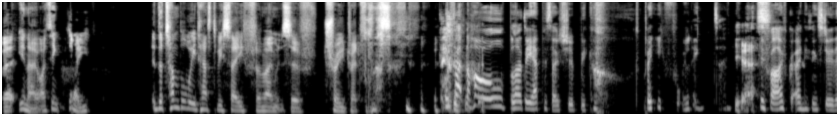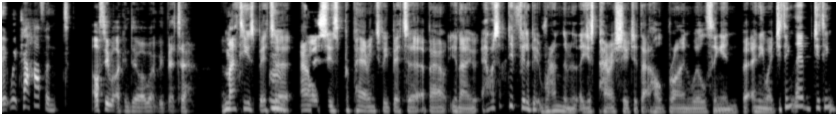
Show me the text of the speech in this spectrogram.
but you know, I think you know you, the tumbleweed has to be saved for moments of true dreadfulness. In fact, the whole bloody episode should be called Beef Wellington. Yes. If I've got anything to do with it, which I haven't. I'll see what I can do. I won't be bitter. Matthew's bitter. Mm. Alice is preparing to be bitter about, you know, it was it did feel a bit random that they just parachuted that whole Brian Will thing in. But anyway, do you think they're do you think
